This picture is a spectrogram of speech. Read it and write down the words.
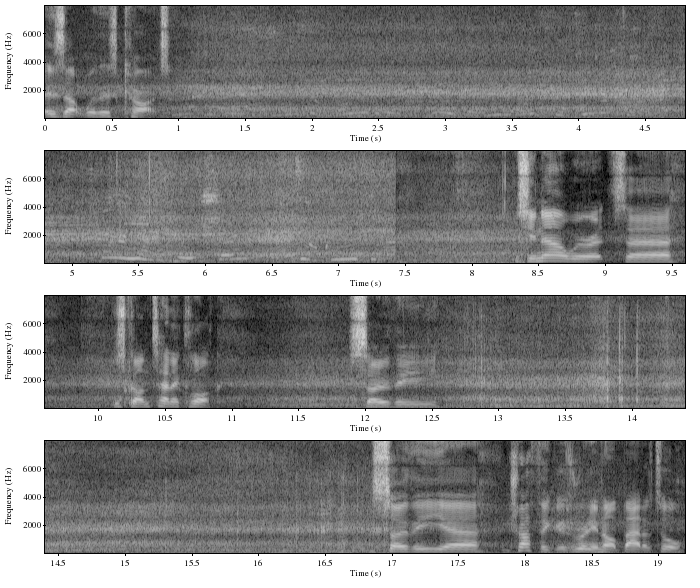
What is up with this cart? See now we're at uh, just gone 10 o'clock. So the so the uh, traffic is really not bad at all.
